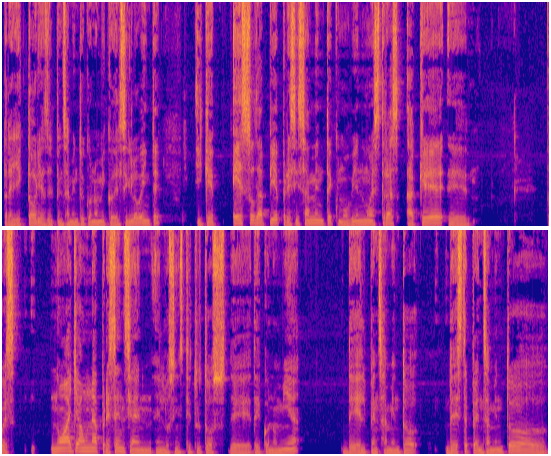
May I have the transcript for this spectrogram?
trayectorias del pensamiento económico del siglo XX y que eso da pie precisamente, como bien muestras, a que eh, pues no haya una presencia en, los institutos de, economía del pensamiento de este pensamiento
